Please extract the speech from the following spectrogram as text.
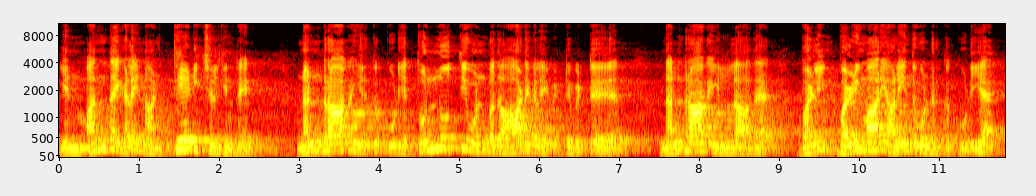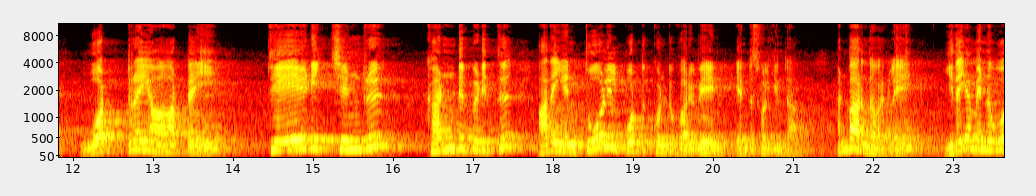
என் மந்தைகளை நான் தேடிச் செல்கின்றேன். நன்றாக இருக்கக்கூடிய தொண்ணூற்றி ஒன்பது ஆடுகளை விட்டுவிட்டு நன்றாக இல்லாத வழி வழிமாறி அலைந்து கொண்டிருக்கக்கூடிய ஒற்றை ஆட்டை தேடி சென்று கண்டுபிடித்து அதை என் தோளில் போட்டுக்கொண்டு வருவேன் என்று சொல்கின்றார். அன்பார்ந்தவர்களே இதயம் என்னவோ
